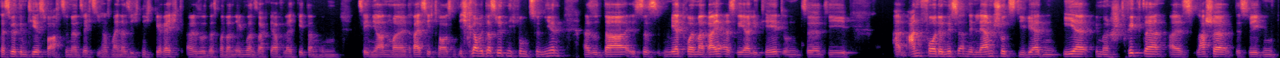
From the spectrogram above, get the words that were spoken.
das wird dem TSV 1860 aus meiner Sicht nicht gerecht. Also, dass man dann irgendwann sagt, ja, vielleicht geht dann in zehn Jahren mal 30.000. Ich glaube, das wird nicht funktionieren. Also da ist es mehr Träumerei als Realität und äh, die Anfordernisse an den Lärmschutz, die werden eher immer strikter als lascher. Deswegen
